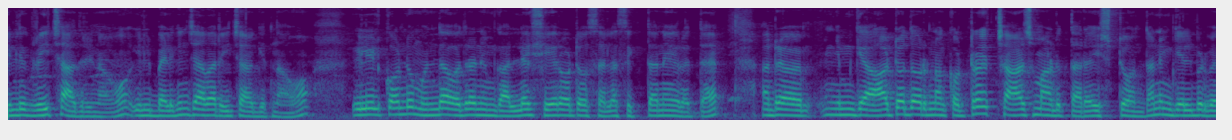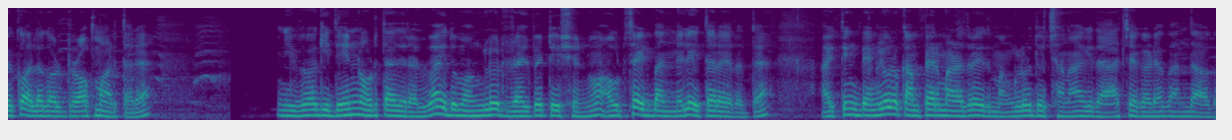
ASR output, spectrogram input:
ಇಲ್ಲಿಗೆ ರೀಚ್ ಆದ್ರಿ ನಾವು. ಇಲ್ಲಿ ಬೆಳಗಿನ ಜಾವ ರೀಚ್ ಆಗಿದ್ದು ನಾವು. ಇಲ್ಲಿ ಇಳ್ಕೊಂಡು ಮುಂದೆ ಹೋದರೆ ನಿಮ್ಗೆ ಅಲ್ಲೇ ಶೇರ್ ಆಟೋಸ್ ಎಲ್ಲ ಸಿಗ್ತಾನೆ ಇರುತ್ತೆ. ಅಂದರೆ ನಿಮಗೆ ಆಟೋದವ್ರನ್ನ ಕೊಟ್ಟರೆ ಚಾರ್ಜ್ ಮಾಡುತ್ತಾರೆ ಇಷ್ಟು ಅಂತ. ನಿಮ್ಗೆ ಎಲ್ಲಿ ಬಿಡಬೇಕು ಅಲ್ಲಿಗೆ ಅವ್ರು ಡ್ರಾಪ್ ಮಾಡ್ತಾರೆ. ನೀವು ಇವಾಗ ಇದೇನು ನೋಡ್ತಾ ಇದ್ದೀರಲ್ವ ಇದು ಮಂಗಳೂರು ರೈಲ್ವೆ ಸ್ಟೇಷನ್ನು. ಔಟ್ಸೈಡ್ ಬಂದಮೇಲೆ ಈ ಥರ ಇರುತ್ತೆ. ಐ ಥಿಂಕ್ ಬೆಂಗಳೂರು ಕಂಪೇರ್ ಮಾಡಿದ್ರೆ ಇದು ಮಂಗಳೂರ್ದು ಚೆನ್ನಾಗಿದೆ. ಆಚೆಗಡೆ ಬಂದಾಗ.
